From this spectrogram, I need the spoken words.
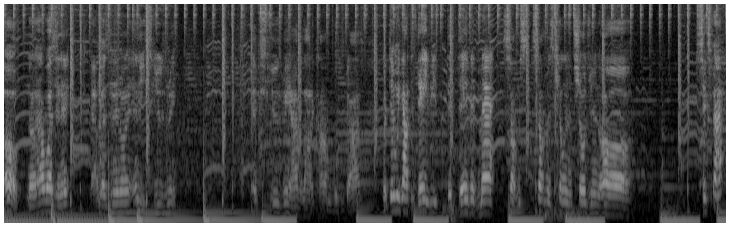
Oh, no, that wasn't it. That wasn't it on indie. Excuse me. Excuse me. I have a lot of comic books, guys. But then we got the David, the David Matt, something, something is killing the children. Uh, six pack.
